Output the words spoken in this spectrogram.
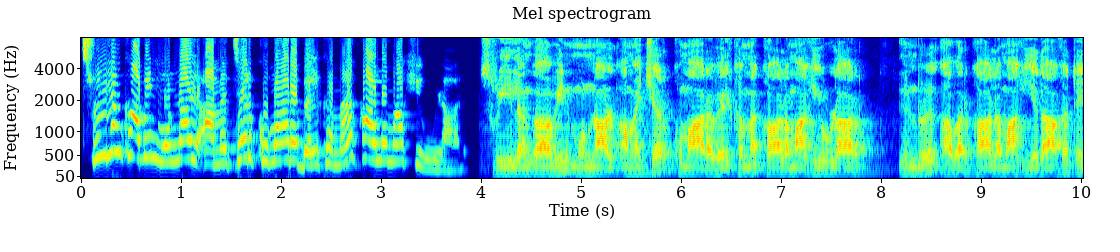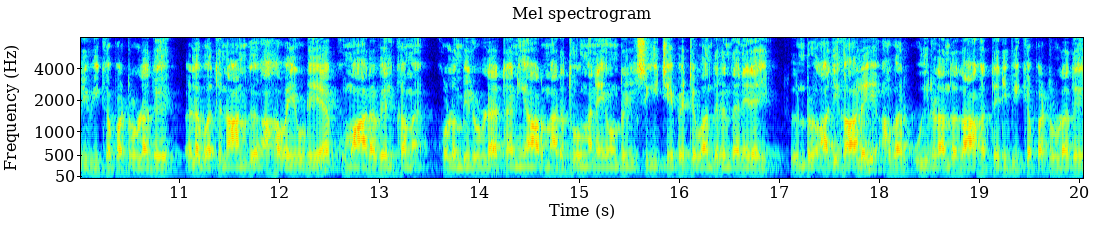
ஸ்ரீலங்காவின் முன்னாள் அமைச்சர் குமார பெல்கம காலமாகியுள்ளார். ஸ்ரீலங்காவின் முன்னாள் அமைச்சர் குமார வெல்கம காலமாகியுள்ளார். இன்று அவர் காலமாகியதாக தெரிவிக்கப்பட்டுள்ளது. எழுபத்தி நான்கு அகவையுடைய குமார வெல்கம கொழும்பில் உள்ள தனியார் மருத்துவமனை ஒன்றில் சிகிச்சை பெற்று வந்திருந்த நிலையில் இன்று அதிகாலை அவர் உயிரிழந்ததாக தெரிவிக்கப்பட்டுள்ளது.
